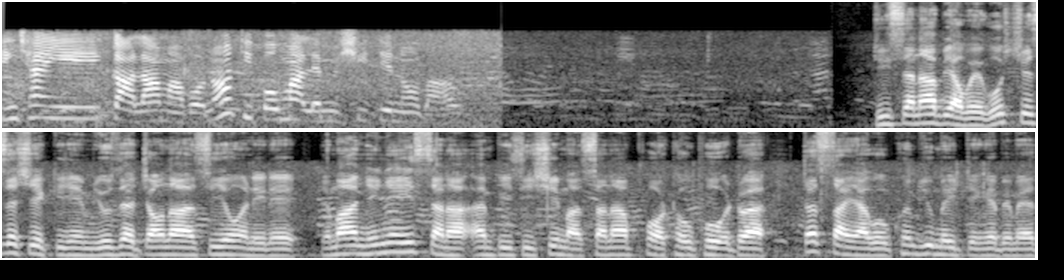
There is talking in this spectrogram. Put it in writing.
င်းချမ်းရေးကာလမှာပေါ့နော်ဒီပုံမှလည်းမရှိသင့်တော့ပါဘူး ဒီဆန္ဒပြပွဲကို88ကရင်မျိုးဆက်ចောင်းသားအစည်းအရုံးအနေနဲ့မြန်မာငင်းငင်းရေးဆန္ဒ MPC ရှေ့မှဆန္ဒဖော်ထုတ်ဖို့အတွက်တက်ဆိုင်ရာကိုခွင့်ပြုမိတ်တင်ခဲ့ပေမဲ့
